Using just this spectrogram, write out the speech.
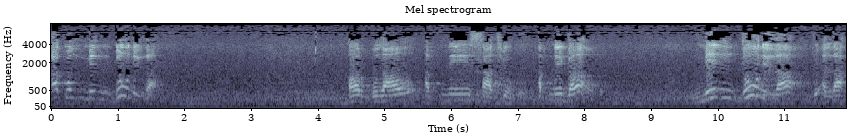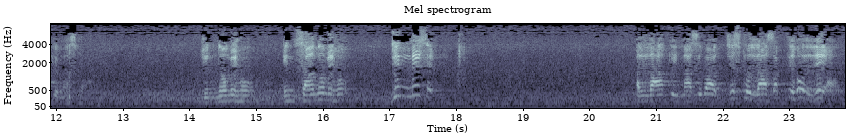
اکم مندو اللہ اور بلاؤ اپنے ساتھیوں کو، اپنے گواہوں کو۔ من دون اللہ جو اللہ کے مسئلہ جنوں میں ہوں، انسانوں میں ہوں، جن میں سے۔ اللہ کی ناسبا جس کو لا سکتے ہو، لے آؤ۔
